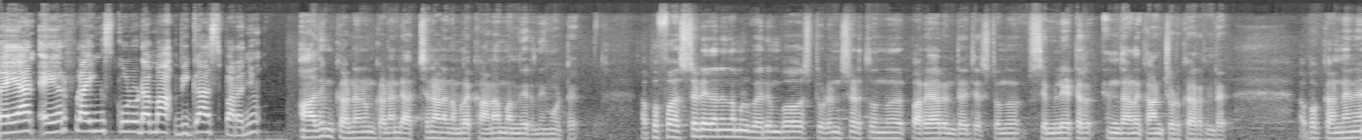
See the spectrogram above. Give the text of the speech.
റയാൻ എയർ ഫ്ലൈയിങ് സ്കൂൾ ഉടമ വികാസ് പറഞ്ഞു. ആദ്യം കണ്ണനും കണ്ണന്റെ അച്ഛനാണ് നമ്മളെ കാണാൻ വന്നിരുന്നത് ഇങ്ങോട്ട്. അപ്പോൾ ഫസ്റ്റ് ഡേ തന്നെ നമ്മൾ വരുമ്പോൾ സ്റ്റുഡൻസിന്റെ അടുത്തൊന്ന് പറയാറുണ്ട് ജസ്റ്റ് ഒന്ന് സിമുലേറ്റർ എന്താണ് കാണിച്ചു കൊടുക്കാറുണ്ട്. അപ്പോൾ കണ്ണനെ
